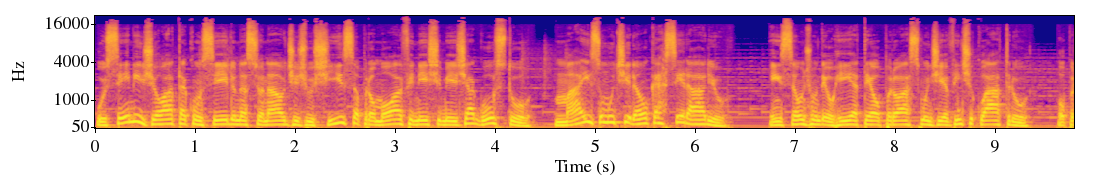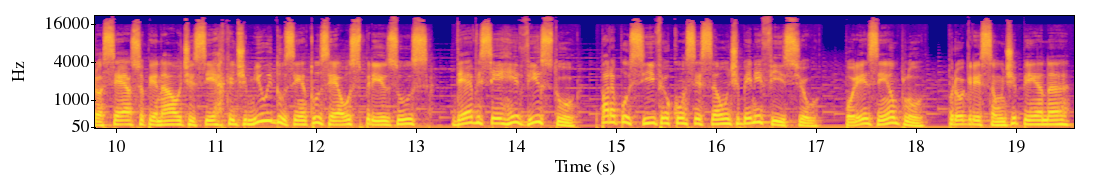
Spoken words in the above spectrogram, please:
O CNJ Conselho Nacional de Justiça promove neste mês de agosto mais um mutirão carcerário. Em São João del Rei até o próximo dia 24, o processo penal de cerca de 1.200 réus presos deve ser revisto para possível concessão de benefício. Por exemplo, progressão de pena,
